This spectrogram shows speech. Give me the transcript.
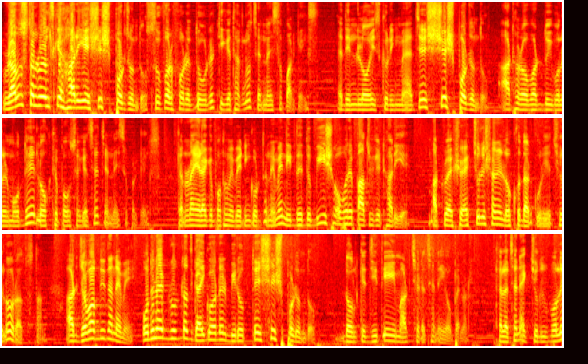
রাজস্থান রয়্যালসকে হারিয়ে শেষ পর্যন্ত সুপার ফোরের দৌড়ে টিকে থাকল চেন্নাই সুপার কিংস। এদিন লো স্কোরিং ম্যাচে শেষ পর্যন্ত আঠারো ওভার দুই বলের মধ্যে লক্ষ্যে পৌঁছে গেছে চেন্নাই সুপার কিংস। কেননা এর আগে প্রথমে ব্যাটিং করতে নেমে নির্ধারিত বিশ ওভারে পাঁচ উইকেট হারিয়ে মাত্র একশো একচল্লিশ রানের লক্ষ্য দাঁড় করিয়েছিল রাজস্থান। আর জবাব দিতে নেমে অধিনায়ক রুদ্রাজ গাইকোয়াডের বীরত্বে শেষ পর্যন্ত দলকে জিতিয়েই মাঠ ছেড়েছেন এই ওপেনার। খেলেছেন একচল্লিশ বলে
